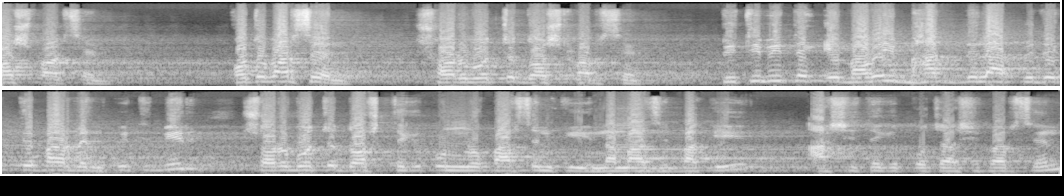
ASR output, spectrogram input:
দশ পার্সেন্ট কত পার্সেন্ট সর্বোচ্চ দশ পার্সেন্ট পৃথিবীতে এভাবেই ভাগ দিলে আপনি দেখতে পারবেন, পৃথিবীর সর্বোচ্চ দশ থেকে পনেরো পার্সেন্ট কি? নামাজ বাকি আশি থেকে পঁচাশি পার্সেন্ট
